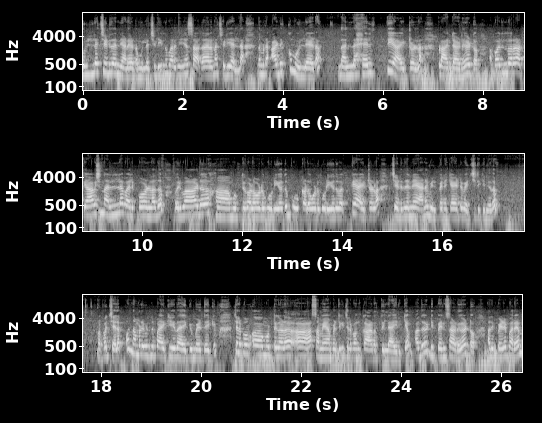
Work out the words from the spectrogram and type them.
മുല്ലച്ചെടി തന്നെയാണ് കേട്ടോ. മുല്ലച്ചെടി എന്ന് പറഞ്ഞു കഴിഞ്ഞാൽ സാധാരണ ചെടിയല്ല. നമ്മുടെ അടുക്ക് മുല്ലയുടെ നല്ല ഹെൽത്തി ആയിട്ടുള്ള പ്ലാന്റാണ് കേട്ടോ. അപ്പോൾ അതെന്ന് പറഞ്ഞാൽ അത്യാവശ്യം നല്ല വലിപ്പമുള്ളതും ഒരുപാട് മുട്ടുകളോട് കൂടിയതും പൂക്കളോട് കൂടിയതും ഒക്കെ ആയിട്ടുള്ള ചെടി തന്നെയാണ് വിൽപ്പനയ്ക്കായിട്ട് വെച്ചിരിക്കുന്നത്. അപ്പോൾ ചിലപ്പോൾ നമ്മൾ ഇവിടുന്ന് പാക്ക് ചെയ്ത് അയക്കുമ്പോഴത്തേക്കും ചിലപ്പം മുട്ടുകൾ ആ സമയമാകുമ്പോഴത്തേക്കും ചിലപ്പം കാണത്തില്ലായിരിക്കാം. അത് ഡിപ്പെൻസ് ആണ് കേട്ടോ. അതിപ്പോഴേ പറയാം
